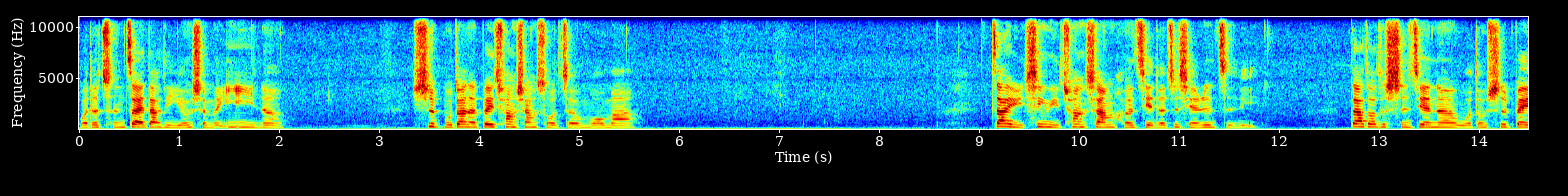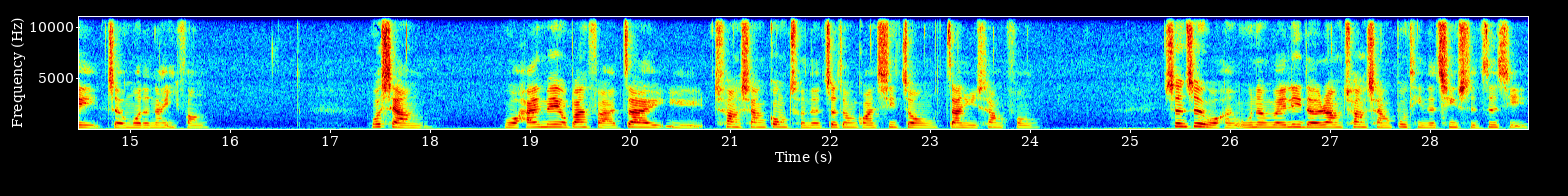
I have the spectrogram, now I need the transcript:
我的存在到底有什么意义呢？是不断的被创伤所折磨吗？在与心理创伤和解的这些日子里，大多的时间呢，我都是被折磨的那一方。我想，我还没有办法在与创伤共存的这段关系中占于上风，甚至我很无能为力的让创伤不停的侵蚀自己。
